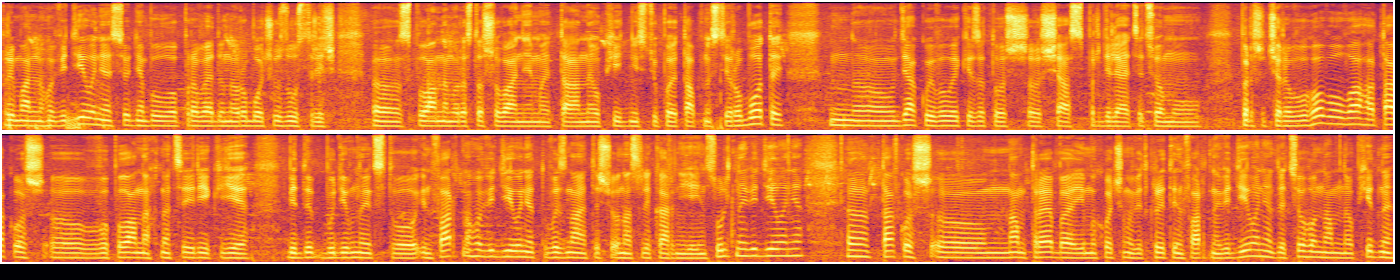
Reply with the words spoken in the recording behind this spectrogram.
приймального відділення. Сьогодні було проведено робочу зустріч е, з планами розташуваннями та необхідністю поетапності роботи. Е, Дякую велике за те, що зараз приділяється цьому першочергова увага. Також е, в планах на цей рік є біди- будівництво інфарктного відділення. Ви знаєте, що у нас в лікарні є інсультне відділення. Е, Також е, нам треба і ми хочемо відкрити інфарктне відділення. Для цього нам необхідне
